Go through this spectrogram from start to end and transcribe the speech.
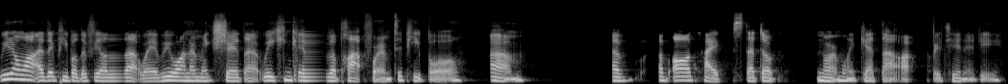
we don't want other people to feel that way. We want to make sure that we can give a platform to people um, of of all types that don't normally get that opportunity?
